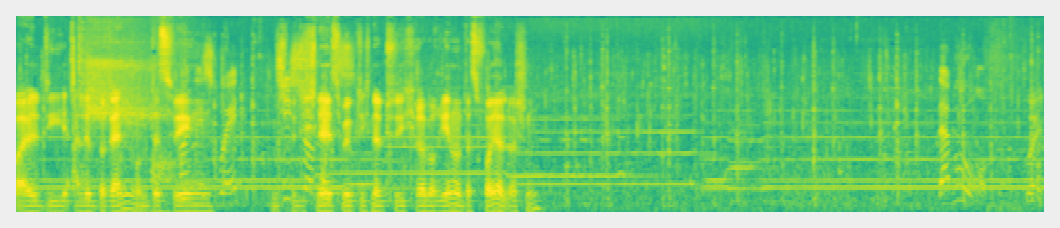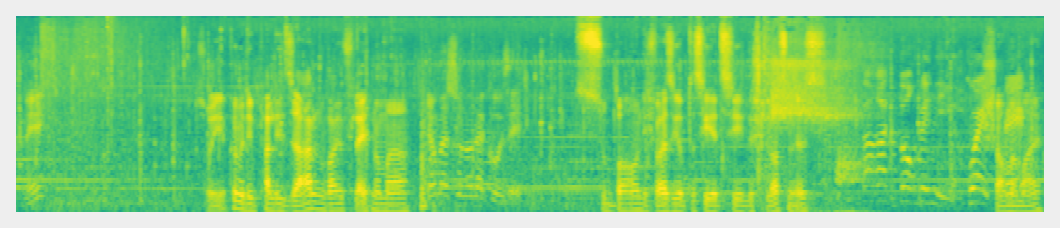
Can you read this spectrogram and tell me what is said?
Weil die alle brennen und deswegen müssen wir die schnellstmöglich natürlich reparieren und das Feuer löschen. So, hier können wir den Palisadenwall vielleicht nochmal zubauen. Ich weiß nicht, ob das hier jetzt hier geschlossen ist. Schauen wir mal.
